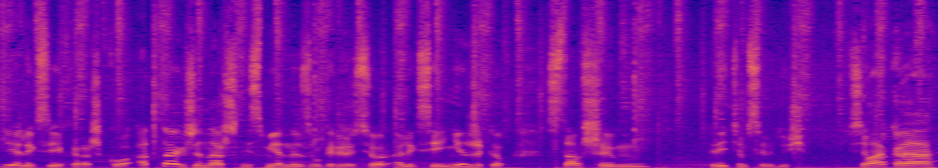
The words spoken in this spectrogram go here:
И Алексей Хорошко, а также наш несменный звукорежиссер Алексей Нежиков, ставшим третьим соведущим. Всем пока. пока.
